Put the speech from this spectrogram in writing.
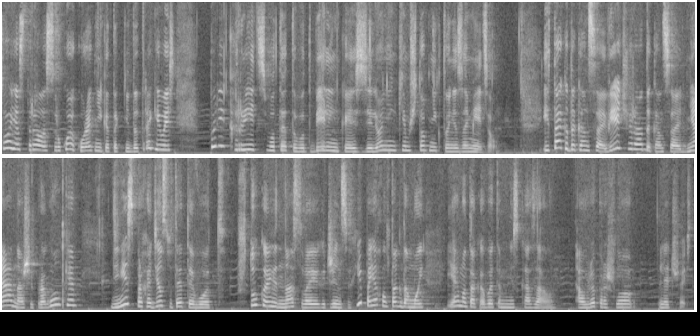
то я старалась рукой, аккуратненько так не дотрагиваясь, прикрыть вот это вот беленькое с зелененьким, чтобы никто не заметил. И так до конца вечера, до конца дня нашей прогулки Денис проходил с вот этой вот штукой на своих джинсах и поехал так домой. Я ему так об этом не сказала, а уже прошло лет шесть.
